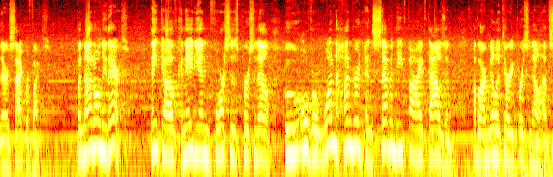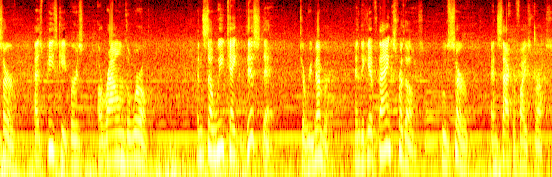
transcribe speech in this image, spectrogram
their sacrifice. But not only theirs. Think of Canadian Forces personnel who over 175,000 of our military personnel have served as peacekeepers around the world. And so we take this day to remember and to give thanks for those who served and sacrificed for us.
